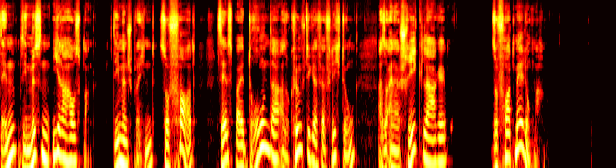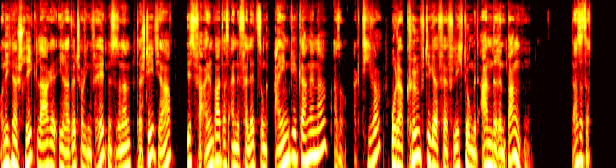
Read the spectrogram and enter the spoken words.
denn Sie müssen Ihrer Hausbank dementsprechend sofort, selbst bei drohender, also künftiger Verpflichtung, also einer Schräglage, sofort Meldung machen. Und nicht einer Schräglage ihrer wirtschaftlichen Verhältnisse, sondern da steht ja, ist vereinbart, dass eine Verletzung eingegangener, also aktiver oder künftiger Verpflichtung mit anderen Banken. Das ist das.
